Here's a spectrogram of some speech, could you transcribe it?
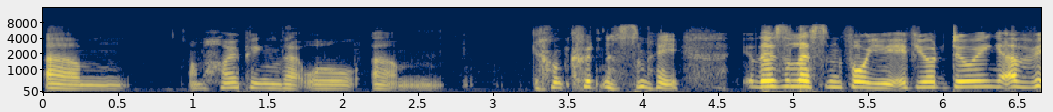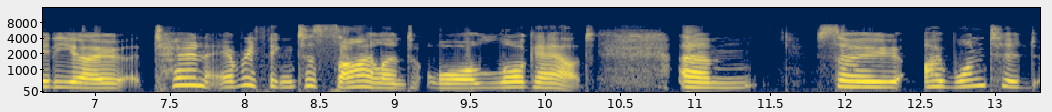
Um, I'm hoping that will um, Oh, goodness me. There's a lesson for you. If you're doing a video, turn everything to silent or log out. Um, so I wanted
